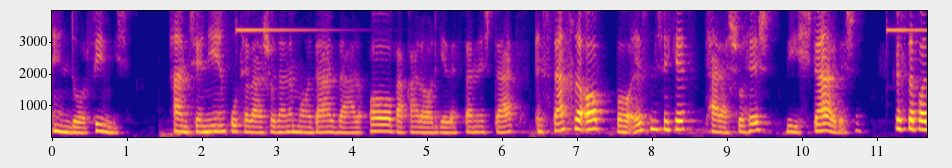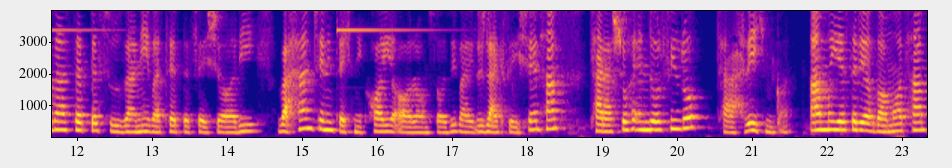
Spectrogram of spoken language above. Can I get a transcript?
اندورفین میشه. همچنین غوطه شدن مادر در آب و قرار گرفتنش در استخر آب باعث میشه که ترشحش بیشتر بشه. استفاده از طب سوزنی و طب فشاری و همچنین تکنیک های آرامسازی و relaxation هم ترشح اندورفین رو تحریک می‌کنن. اما یه سری اقدامات هم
